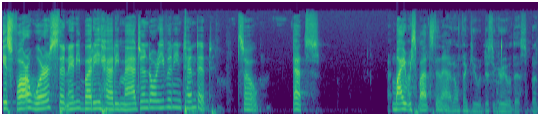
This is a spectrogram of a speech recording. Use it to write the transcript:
is far worse than anybody had imagined or even intended. So that's my response to that. I don't think you would disagree with this, but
